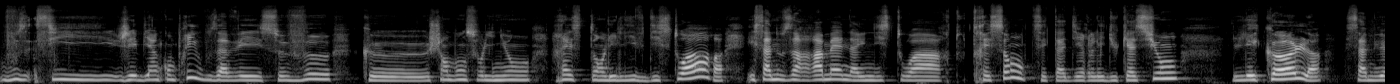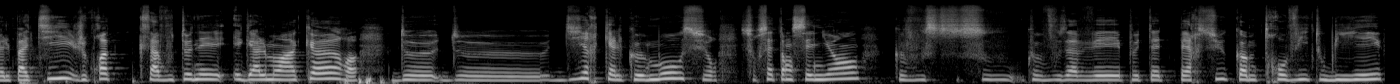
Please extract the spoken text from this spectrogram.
vous, si j'ai bien compris, vous avez ce vœu que Chambon-sur-Lignon reste dans les livres d'histoire et ça nous ramène à une histoire toute récente, c'est-à-dire l'éducation, l'école, Samuel Paty. Je crois que ça vous tenait également à cœur de, de dire quelques mots sur, sur cet enseignant que vous, que vous avez peut-être perçu comme trop vite oublié,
